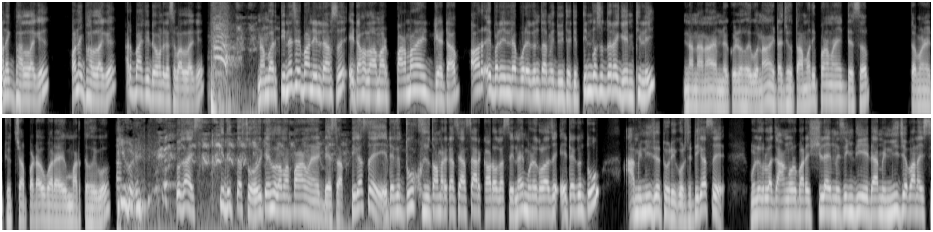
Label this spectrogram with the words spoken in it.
অনেক ভালো লাগে অনেক ভালো লাগে আর বাকিটা আমার কাছে ভালো লাগে। নাম্বার তিনে যে বান্ডিলটা আছে এটা হলো আমার পার্মানেন্ট গেট আপ আর এই বান্ডিলটা পরে কিন্তু আমি দুই থেকে তিন বছর ধরে গেম খেলি। না না না এমনি করলে হইব না এটা যেহেতু আমারই পার্মানেন্ট ড্রেস আপ তার মানে একটু চাপাটাও বাড়ায় মারতে হইব। তো গাইস কি দেখতেছো? ওইটাই হলো আমার পার্মানেন্ট ড্রেস আপ ঠিক আছে? এটা কিন্তু শুধু আমার কাছে আছে আর কারও কাছে নাই। মনে করলা যে এটা কিন্তু আমি নিজে তৈরি করছি ঠিক আছে? মনে করলা যে আঙ্গর বাড়ির সেলাই মেশিন দিয়ে এটা আমি নিজে বানাইছি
